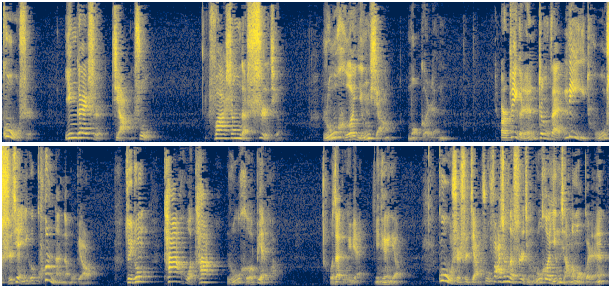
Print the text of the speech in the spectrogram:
故事应该是讲述发生的事情如何影响某个人，而这个人正在力图实现一个困难的目标，最终他或他如何变化。我再读一遍，您听一听。故事是讲述发生的事情如何影响了某个人，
